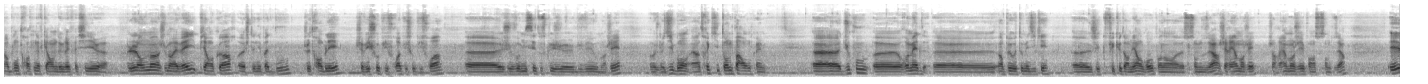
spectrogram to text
Un bon 39-40 degrés facile. euh, le lendemain, je me réveille, pire encore, euh, je tenais pas debout, je tremblais, j'avais chaud puis froid, puis chaud puis froid. Euh, je vomissais tout ce que je buvais ou mangeais. Je me dis, bon, un truc qui tourne pas rond quand même. Euh, du coup, euh, remède un peu automédiqué. J'ai fait que dormir en gros pendant euh, 72 heures. J'ai rien mangé, genre rien mangé pendant 72 heures. Et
